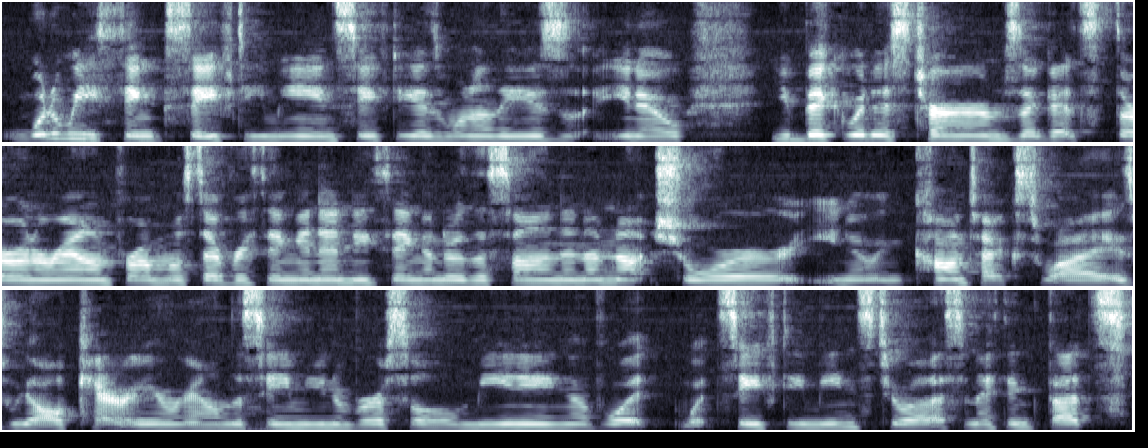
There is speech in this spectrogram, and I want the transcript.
what do we think safety means? Safety is one of these, you know, ubiquitous terms that gets thrown around for almost everything and anything under the sun. And I'm not sure, you know, in context wise, we all carry around the same universal meaning of what what safety means to us. And I think that's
